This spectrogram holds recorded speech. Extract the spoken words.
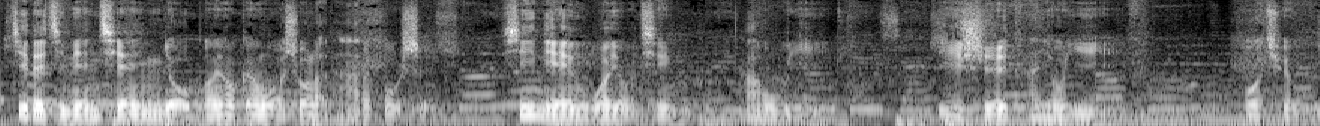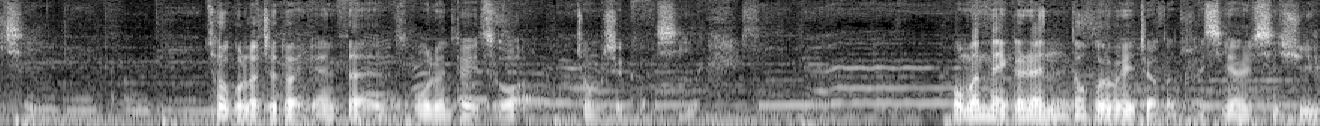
记得几年前有朋友跟我说了他的故事：昔年我有情，他无意；彼时他有意，我却无情。错过了这段缘分，无论对错，终是可惜。我们每个人都会为这份可惜而唏嘘，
